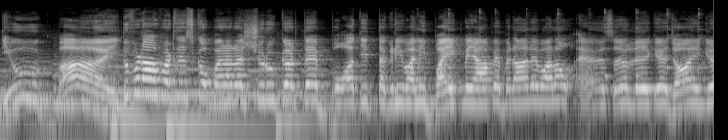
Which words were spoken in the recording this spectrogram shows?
ड्यूक बाइक तो फटाफट से इसको बनाना शुरू करते हैं। बहुत ही तगड़ी वाली बाइक में यहाँ पे बनाने वाला हूँ। ऐसे लेके जाएँगे।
